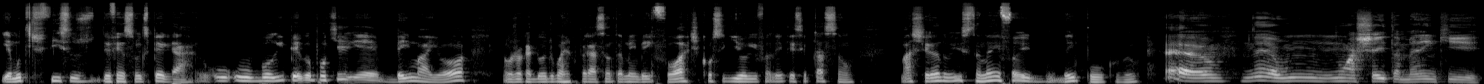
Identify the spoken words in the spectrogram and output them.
E é muito difícil os defensores pegar. O, o Boli pegou porque ele é bem maior, é um jogador de uma recuperação também bem forte, conseguiu ali fazer a interceptação. Mas tirando isso também foi bem pouco, viu? É, né, eu não achei também que,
